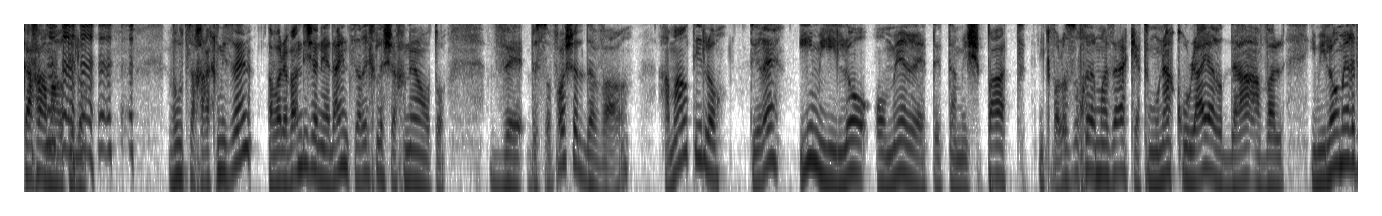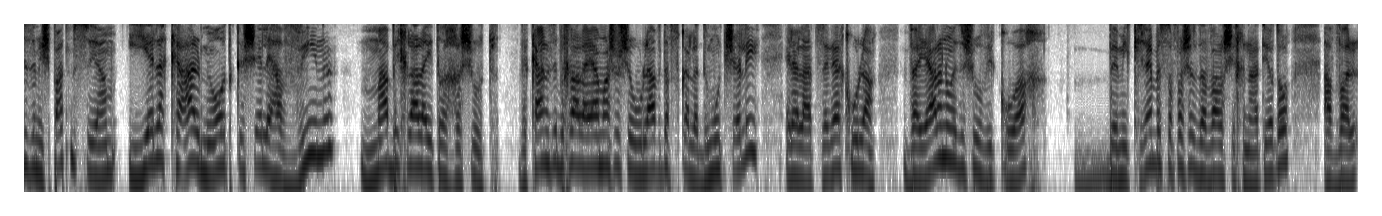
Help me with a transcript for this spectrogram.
ככה אמרתי לו. והוא צחק מזה, אבל הבנתי שאני עדיין צריך לשכנע אותו. ובסופו של דבר, אמרתי לו, תראה, אם היא לא אומרת את המשפט, אני כבר לא זוכר מה זה היה, כי התמונה כולה ירדה, אבל אם היא לא אומרת איזה משפט מסוים, יהיה לקהל מאוד קשה להבין מה בכלל ההתרחשות. וכאן זה בכלל היה משהו שהוא לאו דווקא לדמות שלי, אלא להצגה כולה. והיה לנו איזשהו ויכוח, במקרה בסופו של דבר שכנעתי אותו, אבל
